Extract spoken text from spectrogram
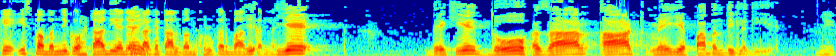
कि इस पाबंदी को हटा दिया जाए ताकि तालिबान खुलकर बात कर लें। ये देखिए 2008 में ये पाबंदी लगी है। जी।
